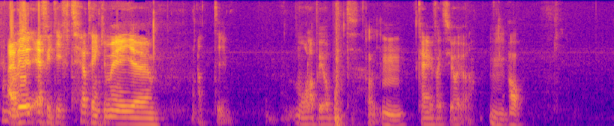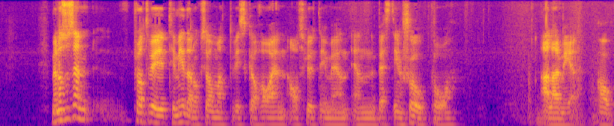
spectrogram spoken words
Nej, det är effektivt. Jag tänker mig eh, att eh, måla på jobbet. Mm. kan ju faktiskt jag göra. Mm. Ja. Men och så sen pratar vi till middagen också om att vi ska ha en avslutning med en, en Best in Show på alla arméer. Ja.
